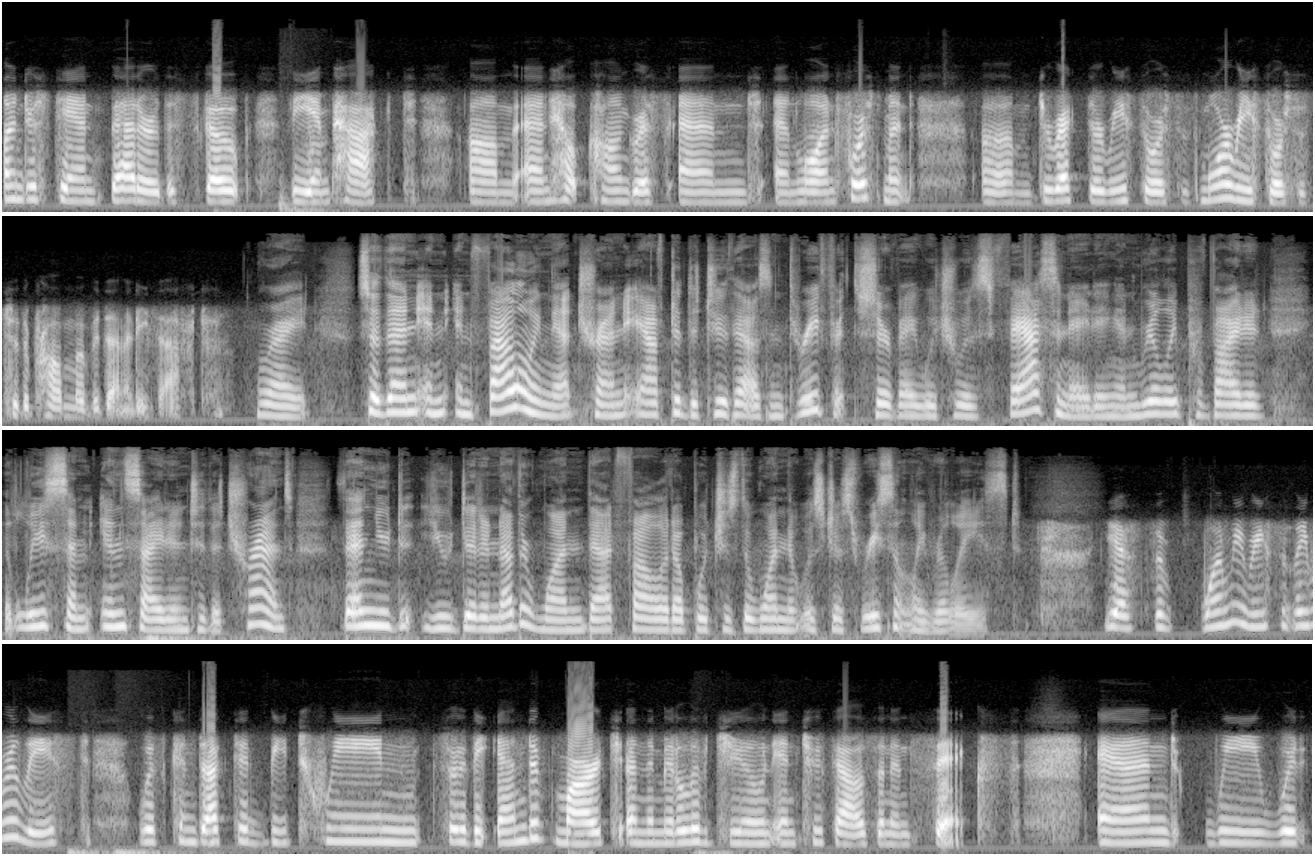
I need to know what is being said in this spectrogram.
understand better the scope, the impact, um, and help Congress and and law enforcement um, direct their resources, more resources, to the problem of identity theft. Right. So then, in, in following that trend, after the 2003 survey, which was fascinating and really provided at least some insight into the trends, then you d- you did another one that followed up, which is the one that was just recently released. Yes, the one we recently released was conducted between sort of the end of March and the middle of June in 2006. And we would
